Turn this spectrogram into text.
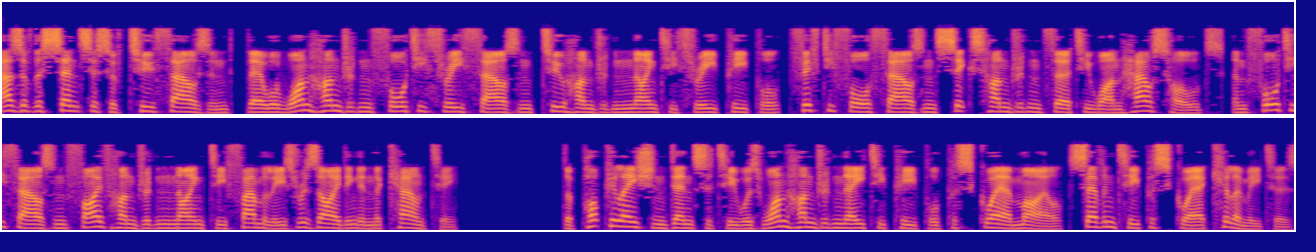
As of the census of 2000, there were 143,293 people, 54,631 households, and 40,590 families residing in the county. The population density was 180 people per square mile 70 per square kilometers.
